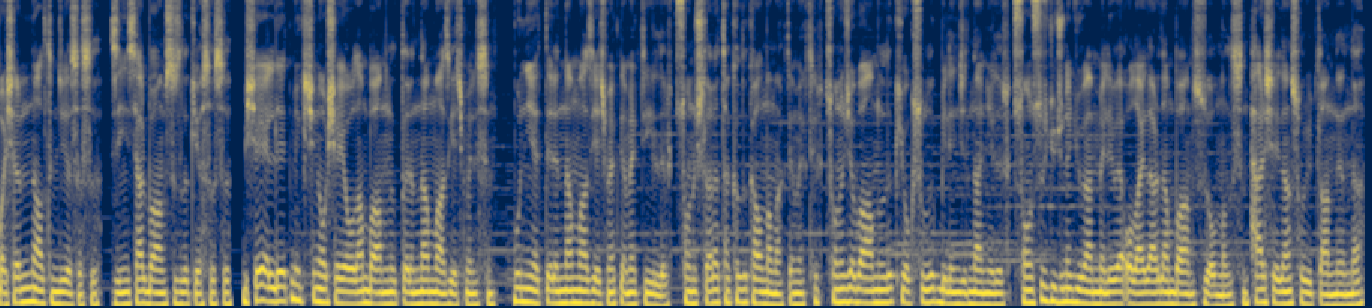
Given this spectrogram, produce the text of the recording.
Başarının 6. yasası, zihinsel bağımsızlık yasası. Bir şey elde etmek için o şeye olan bağımlılıklarından vazgeçmelisin. Bu niyetlerinden vazgeçmek demek değildir. Sonuçlara takılı kalmamak demektir. Sonuca bağımlılık yoksulluk bilincinden gelir. Sonsuz gücüne güvenmeli ve olaylardan bağımsız olmalısın. Her şeyden soyutlandığında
